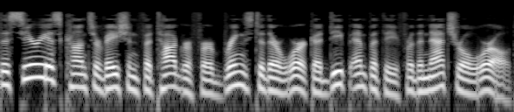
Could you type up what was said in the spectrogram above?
The serious conservation photographer brings to their work a deep empathy for the natural world.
